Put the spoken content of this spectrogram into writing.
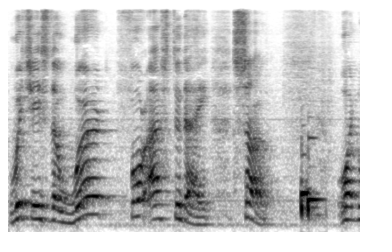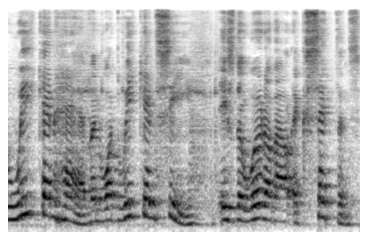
which is the word for us today. So, what we can have and what we can see is the word of our acceptance,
